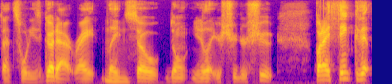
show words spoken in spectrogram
that's what he's good at, right? Mm-hmm. Like so, don't you know, let your shooter shoot. But I think that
